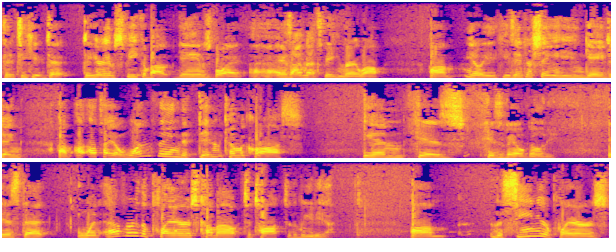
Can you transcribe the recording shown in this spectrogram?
to to hear to, to hear him speak about games, boy, as I'm not speaking very well. Um, you know, he, he's interesting. He's engaging. Um, I'll, I'll tell you one thing that didn't come across in his his availability is that whenever the players come out to talk to the media, um, the senior players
